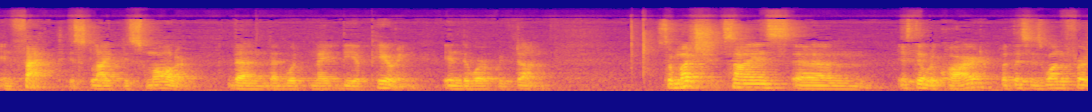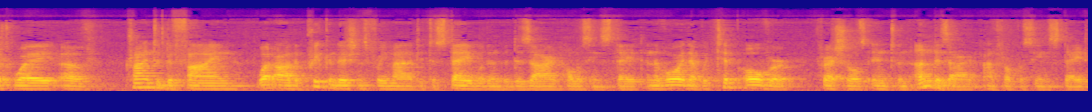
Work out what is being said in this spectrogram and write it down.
in fact, is slightly smaller than, than what may be appearing in the work we've done. So much science um, is still required, but this is one first way of trying to define what are the preconditions for humanity to stay within the desired Holocene state and avoid that we tip over thresholds into an undesired Anthropocene state,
